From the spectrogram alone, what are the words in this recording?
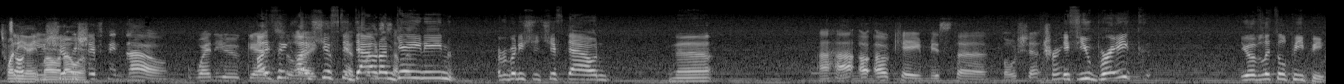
28 so mile you an should hour. be shifting down when you get. I think to, I shifted down, I'm gaining! Everybody should shift down. Nah. Uh huh. O- okay, Mr. Bullshit. If you break, you have little peepee.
